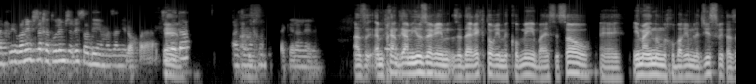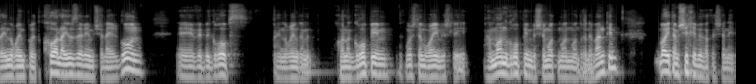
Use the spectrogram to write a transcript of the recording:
הסרטונים של החתולים שלי סודיים, אז אני לא יכולה להציג כן. אותם. אז אנחנו נסתכל על אלה. אז מבחינת גם users זה directory מקומי ב-SSO, אם היינו מחוברים ל-G Suite אז היינו רואים פה את כל ה users של הארגון וב groups היינו רואים גם את כל ה groupים, כמו שאתם רואים יש לי המון groupים בשמות מאוד מאוד רלוונטיים. בואי תמשיכי בבקשה ניב.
